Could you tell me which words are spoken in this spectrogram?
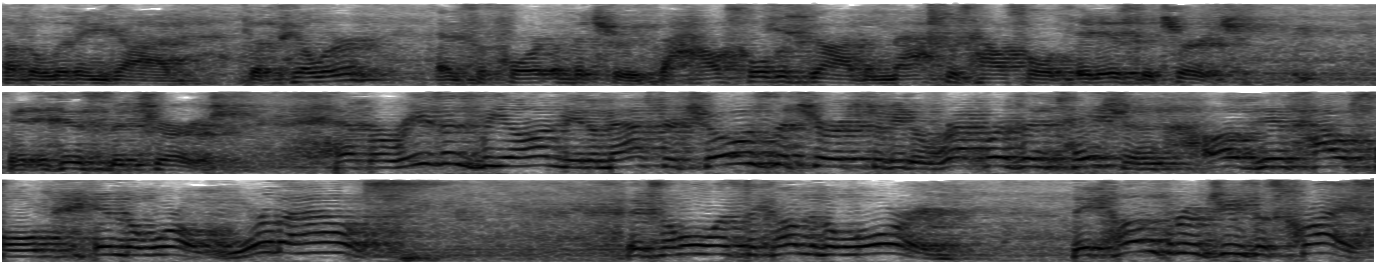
of the living God, the pillar and support of the truth. The household of God, the master's household, it is the church. It is the church. And for reasons beyond me, the Master chose the church to be the representation of his household in the world. We're the house. If someone wants to come to the Lord, they come through Jesus Christ.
